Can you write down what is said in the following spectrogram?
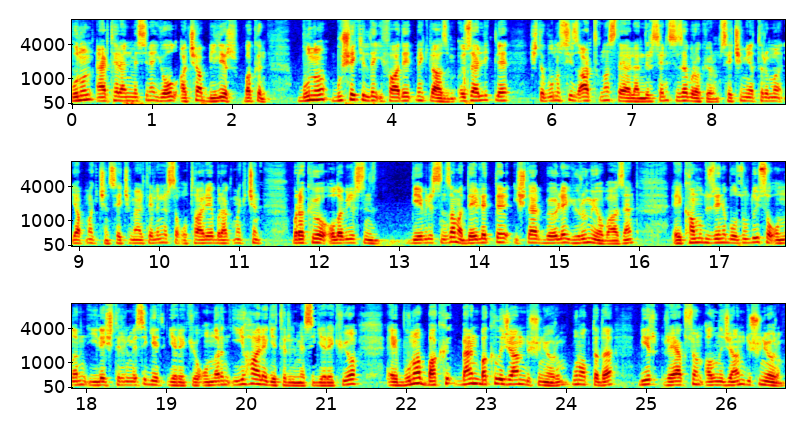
bunun ertelenmesine yol açabilir. Bakın bunu bu şekilde ifade etmek lazım. Özellikle işte bunu siz artık nasıl değerlendirirseniz size bırakıyorum. Seçim yatırımı yapmak için seçim ertelenirse o tarihe bırakmak için bırakıyor olabilirsiniz diyebilirsiniz ama devlette işler böyle yürümüyor bazen. E, kamu düzeni bozulduysa onların iyileştirilmesi gerekiyor. Onların iyi hale getirilmesi gerekiyor. E, buna bak ben bakılacağını düşünüyorum. Bu noktada bir reaksiyon alınacağını düşünüyorum.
